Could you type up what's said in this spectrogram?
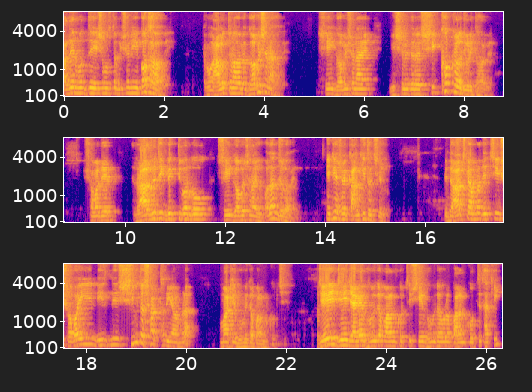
তাদের মধ্যে এই সমস্ত বিষয় নিয়ে কথা হবে এবং আলোচনা হবে, গবেষণা হবে। সেই গবেষণায় বিশ্ববিদ্যালয়ের শিক্ষকরাও জড়িত হবে সমাজের রাজনৈতিক ব্যক্তিবর্গ সেই গবেষণায় উপাদান যোগাবেন। এটি আসলে কাঙ্ক্ষিত ছিল। কিন্তু আজকে আমরা দেখছি সবাই নিজ নিজ সীমিত স্বার্থ নিয়ে আমরা মাঠে ভূমিকা পালন করছি। যে যে জায়গায় ভূমিকা পালন করছি, সেই ভূমিকাগুলো পালন করতে থাকি।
